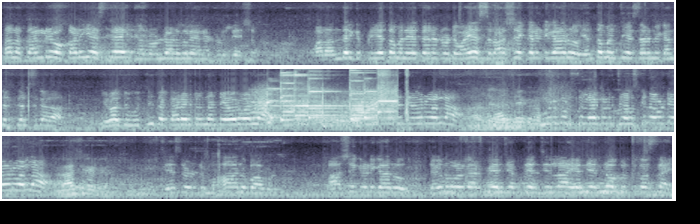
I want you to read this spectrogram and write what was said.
తన తండ్రి ఒక అడుగేస్తే నేను రెండు అడుగులు అయినటువంటి దేశం మనందరికీ ప్రియతమ నేత అయినటువంటి వైఎస్ రాజశేఖర రెడ్డి గారు ఎంత మంచి చేస్తారో మీకు అందరికీ తెలుసు కదా. ఈరోజు ఉచిత కరెంట్ ఉందంటే ఎవరి వల్ల? ఎవరి వల్ల? ఊరు గుడిసె లేకుండా చేసుకునే ఉంటే ఎవరి వల్ల? చేసినటువంటి మహానుభావుడు రాజశేఖర రెడ్డి గారు జగన్మోహన్ గారి పేరు చెప్తే జిల్లా ఎన్ని ఎన్నో గుర్తుకొస్తాయి.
